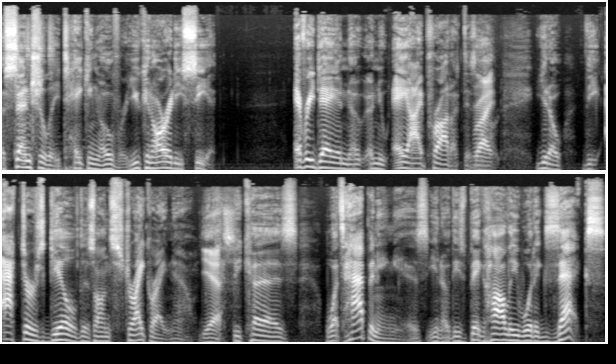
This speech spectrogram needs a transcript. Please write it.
essentially taking over. You can already see it. Every day a new, a new AI product is Right. out. You know, the Actors Guild is on strike right now Yes. because what's happening is, you know, these big Hollywood execs,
